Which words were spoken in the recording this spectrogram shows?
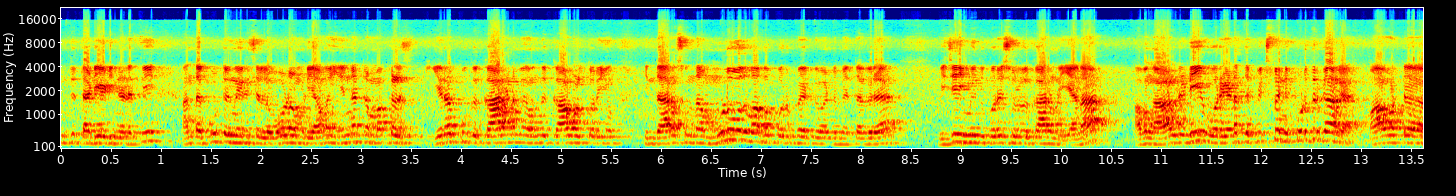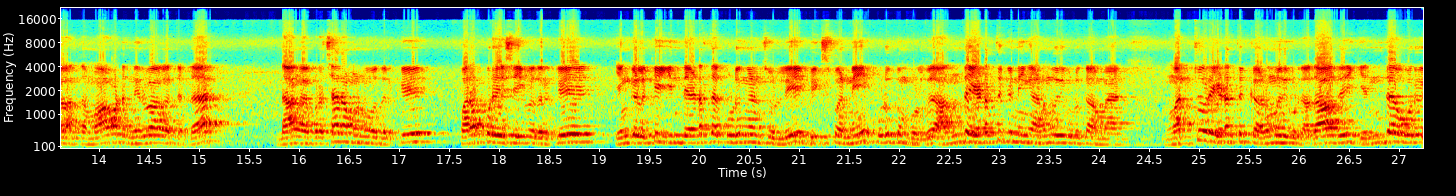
வந்து தடியடி நடத்தி அந்த கூட்ட நெரிசலில் ஓட முடியாமல் எண்ணற்ற மக்கள் இறப்புக்கு காரணமே வந்து காவல்துறையும் இந்த அரசும் தான் முழுவதுமாக பொறுப்பேற்க வேண்டுமே தவிர விஜய் மீது குறை சொல்வது காரணம். ஏன்னா அவங்க ஆல்ரெடி ஒரு இடத்த ஃபிக்ஸ் பண்ணி கொடுத்துருக்காங்க. மாவட்ட அந்த மாவட்ட நிர்வாகத்திட்ட நாங்கள் பிரச்சாரம் பண்ணுவதற்கு பரப்புரை செய்வதற்கு எங்களுக்கு இந்த இடத்த கொடுங்கன்னு சொல்லி ஃபிக்ஸ் பண்ணி கொடுக்கும் பொழுது அந்த இடத்துக்கு நீங்கள் அனுமதி கொடுக்காம மற்றொரு இடத்துக்கு அனுமதி கொடுத்தது. அதாவது எந்த ஒரு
